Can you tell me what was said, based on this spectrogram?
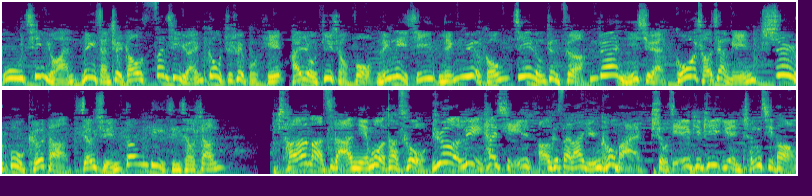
五千元，另享最高三千元购置税补贴，还有低首付、零利息、零月供，金融政策任你选。国潮降临，势不可挡，详询当地经销商。长安马自达年末大促热力开启，昂克赛拉云控版手机 APP 远程启动，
